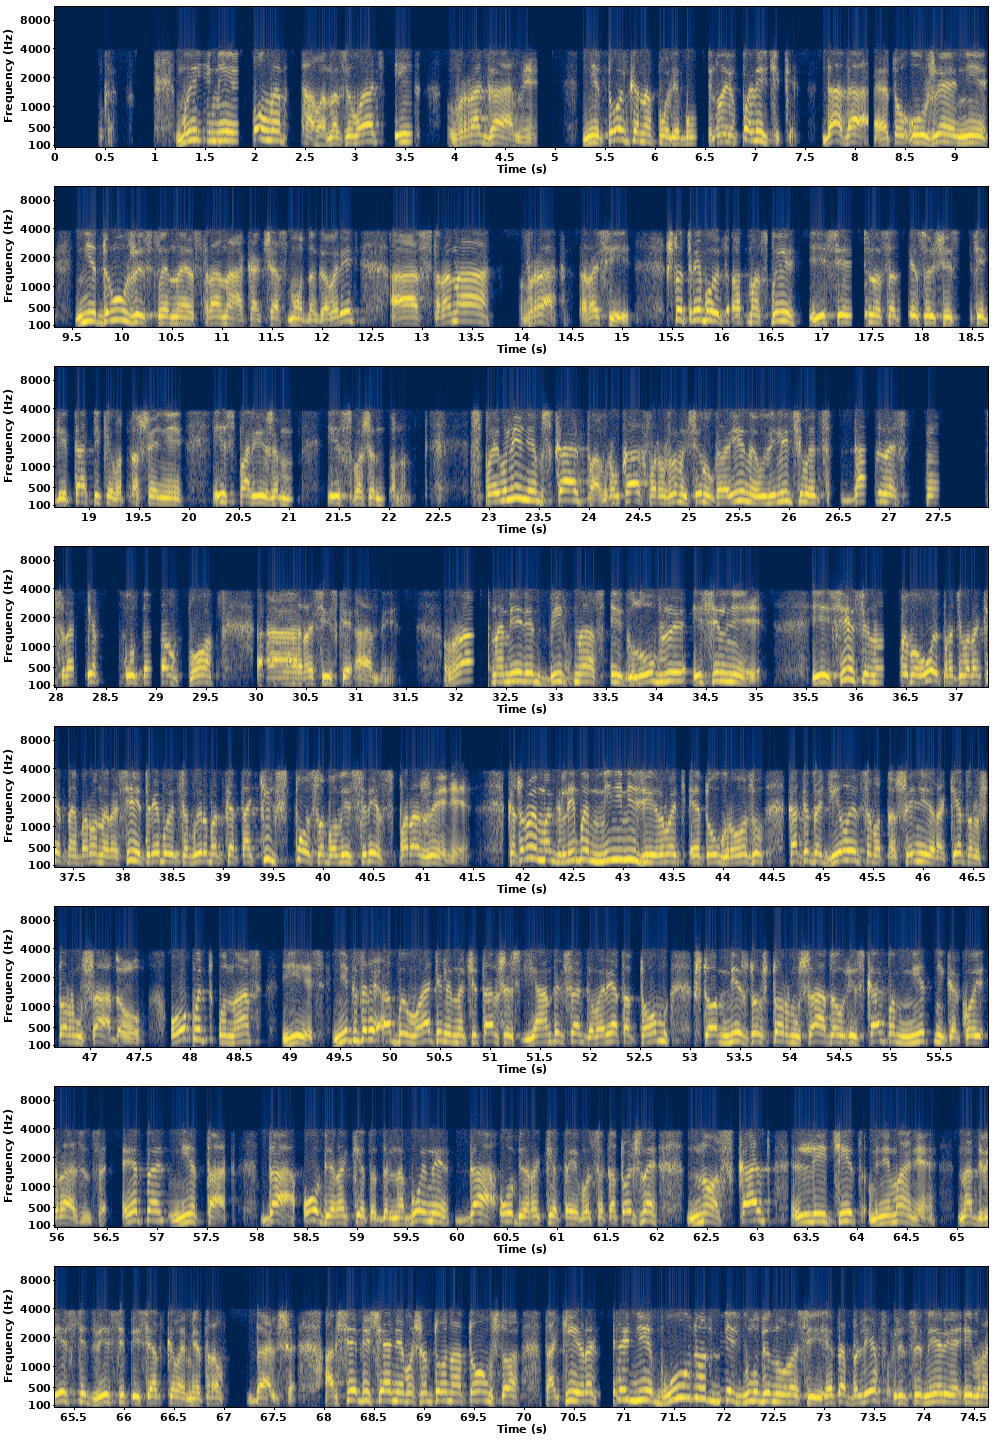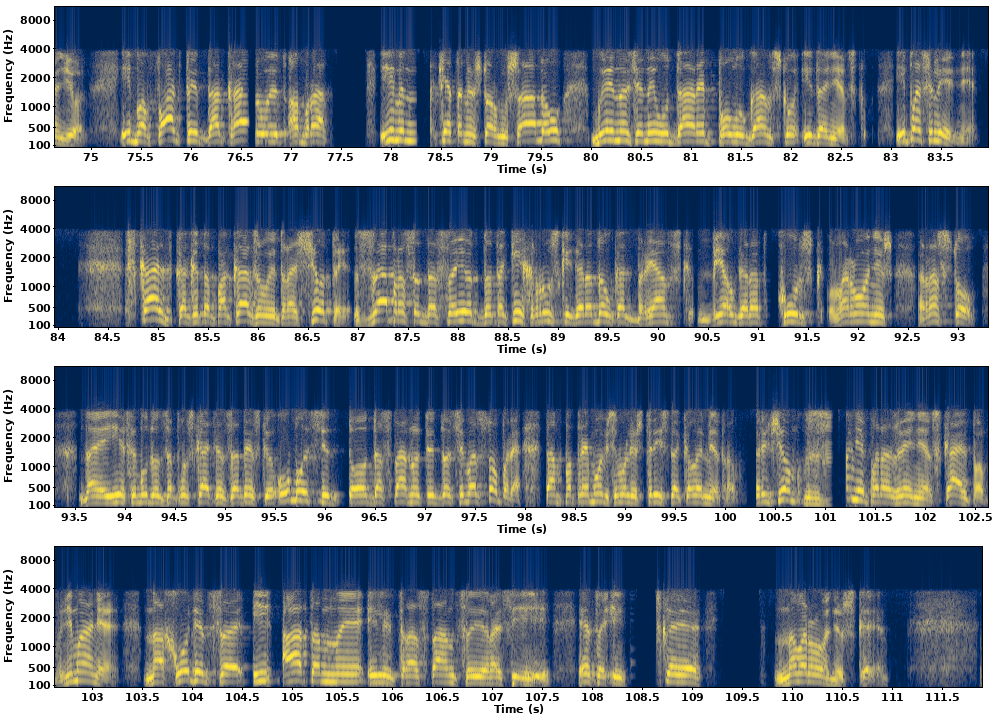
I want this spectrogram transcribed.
Мы имеем полное право называть их врагами не только на поле боя, но и в политике. Да, да, это уже не, не дружественная страна, как сейчас модно говорить, а страна враг России, что требует от Москвы, естественно, соответствующей стратегии и тактики в отношении и с Парижем, и с Вашингтоном. С появлением скальпа в руках вооруженных сил Украины увеличивается дальность ракетных ударов по э, российской армии. Враг намерен бить нас и глубже, и сильнее. И, естественно, ПВО противоракетной обороны России требуется выработка таких способов и средств поражения, которые могли бы минимизировать эту угрозу, как это делается в отношении ракет «Шторм Шадоу». Опыт у нас есть. Некоторые обыватели, начитавшись Яндекса, говорят о том, что между «Шторм Шадоу» и «Скальпом» нет никакой разницы. Это не так. Да, обе ракеты дальнобойные, да, обе ракеты высокоточные, но «Скальп» летит, внимание, на 200-250 километров дальше. А все обещания Вашингтона о том, что такие ракеты не будут бить в глубину России, это блеф, лицемерие и вранье. Ибо факты доказывают обратно. Именно ракетами «Шторм Шадоу» были нанесены удары по Луганску и Донецку. И последнее. Скальп, как это показывают расчеты, запросто достает до таких русских городов, как Брянск, Белгород, Курск, Воронеж, Ростов. Да и если будут запускать из Одесской области, то достанут и до Севастополя. Там по прямой всего лишь 300 километров. Причем в зоне поражения скальпов, внимание, находятся и атомные электростанции России. Это и Курская, Новоронежская.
